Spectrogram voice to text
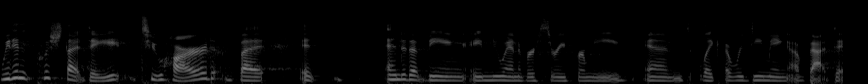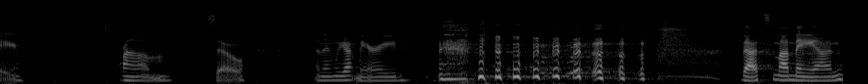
we didn't push that date too hard, but it ended up being a new anniversary for me and like a redeeming of that day. Um, so, and then we got married. That's my man.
